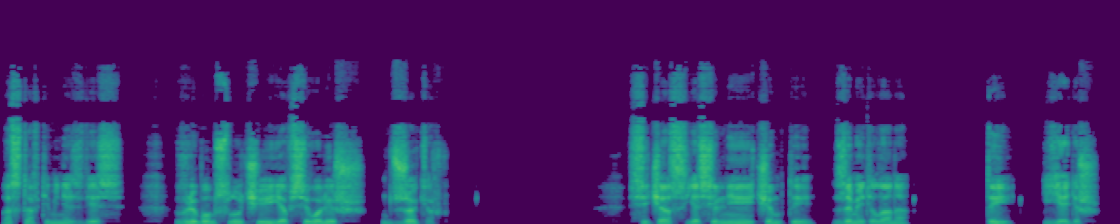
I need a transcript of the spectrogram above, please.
Оставьте меня здесь. В любом случае я всего лишь Джокер. Сейчас я сильнее, чем ты, — заметила она. Ты едешь.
